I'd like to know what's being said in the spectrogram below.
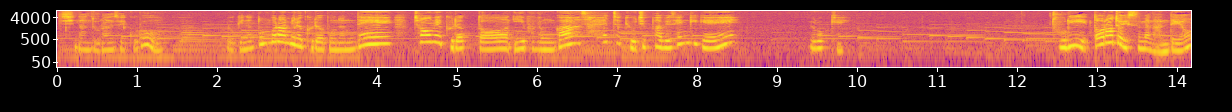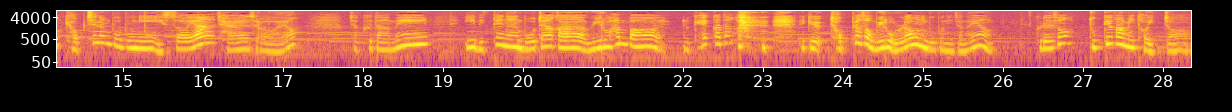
진한 노란색으로 여기는 동그라미를 그려보는데 처음에 그렸던 이 부분과 살짝 교집합이 생기게 이렇게 둘이 떨어져 있으면 안 돼요. 겹치는 부분이 있어야 자연스러워요. 자, 그 다음에 이 밑에는 모자가 위로 한번 이렇게 헷가닥 이렇게 접혀서 위로 올라오는 부분이잖아요. 그래서 두께감이 더 있죠.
